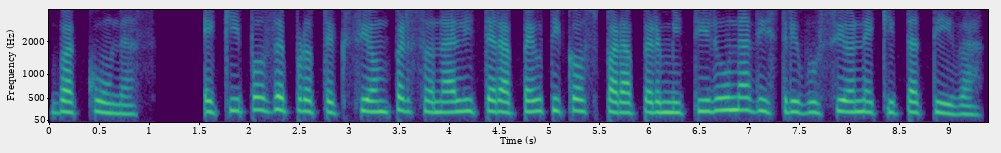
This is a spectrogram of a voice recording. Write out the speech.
vacunas, equipos de protección personal y terapéuticos para permitir una distribución equitativa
